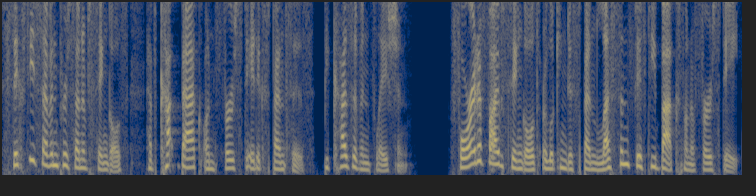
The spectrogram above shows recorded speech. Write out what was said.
67% of singles have cut back on first date expenses because of inflation. Four out of five singles are looking to spend less than 50 bucks on a first date.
